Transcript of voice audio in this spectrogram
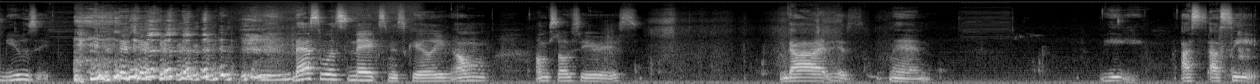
music. That's what's next, Miss Kelly. I'm I'm so serious. God has man. He, I, I see it.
